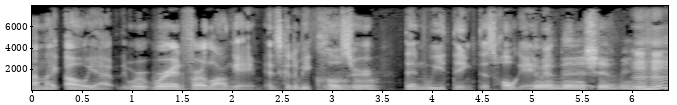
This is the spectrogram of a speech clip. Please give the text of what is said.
I'm like, oh yeah, we're we're in for a long game. It's going to be closer Mm-hmm. than we think this whole game. Then it should be. hmm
